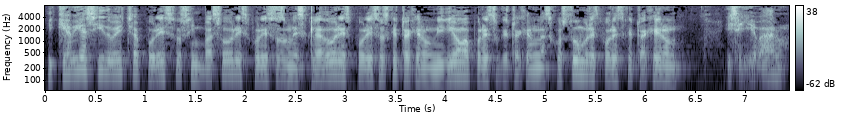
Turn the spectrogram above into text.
y que había sido hecha por esos invasores, por esos mezcladores, por esos que trajeron un idioma, por esos que trajeron unas costumbres, por esos que trajeron y se llevaron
